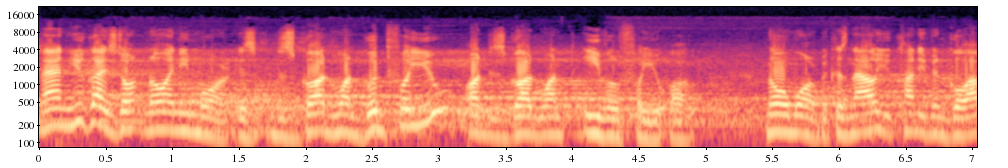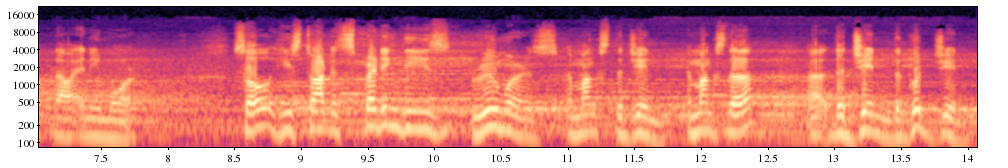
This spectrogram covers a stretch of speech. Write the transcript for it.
man you guys don't know anymore, is, does God want good for you or does God want evil for you all? No more because now you can't even go up now anymore. So he started spreading these rumors amongst the jinn, amongst the, uh, the jinn, the good jinn.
